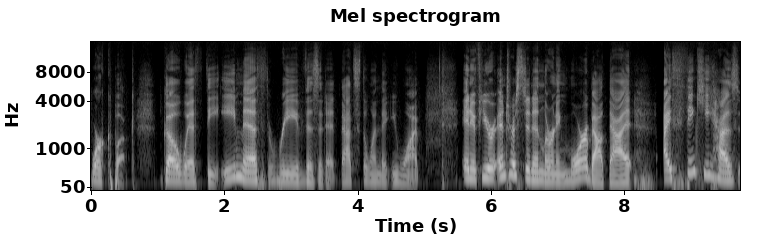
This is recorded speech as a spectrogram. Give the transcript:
workbook. Go with the E Myth revisited. That's the one that you want. And if you're interested in learning more about that, I think he has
